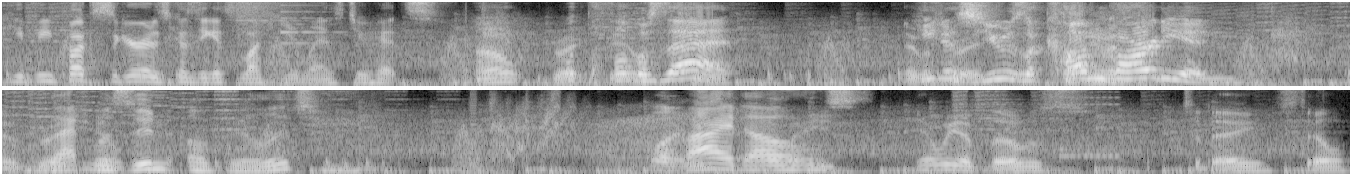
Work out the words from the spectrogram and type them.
Hit. If he fucks Sigurd, it's because he gets lucky. He lands two hits. Oh, great. What the fuck was that? He just used a cum guardian. That was an ability. What, Bye, dolls. Yeah, we have those today still.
